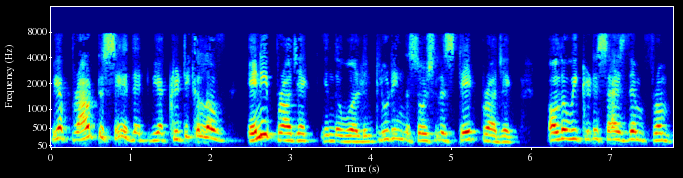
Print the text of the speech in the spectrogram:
we are proud to say that we are critical of any project in the world, including the socialist state project, although we criticize them from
